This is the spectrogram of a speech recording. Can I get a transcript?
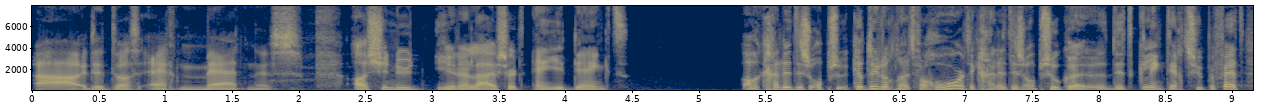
ah, dit was echt madness. Als je nu hier naar luistert en je denkt. Oh, ik ga dit eens opzoeken. Ik heb hier nog nooit van gehoord. Ik ga dit eens opzoeken. Dit klinkt echt super vet.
